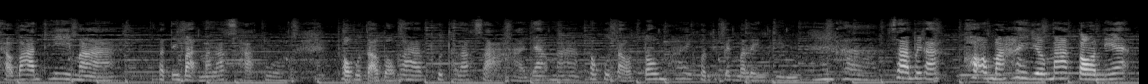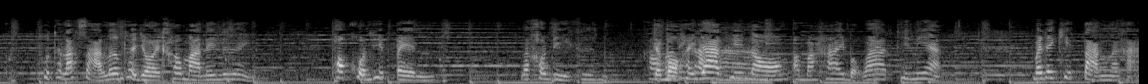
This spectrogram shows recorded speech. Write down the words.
ชาวบ้านที่มาปฏิบัติมารักษาตัวเพอครูเต่าบอกว่าพุทธรักษาหายากมาก เพราะครูเต่าต้มให้คนที่เป็นมะเร็งกินค่ะทราบไหมคะเขาเอามาให้เยอะมากตอนเนี้ย พุทธรักษาเริ่มทยอยเข้ามาเรื่อยๆเพราะคนที่เป็นแล้วเขาดีขึ้นเขาก็จะบอกให้ได้กลับญาติมาพี่น้องเอามาให้บอกว่าที่เนี่ย ไม่ได้คิดตังค์นะคะ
